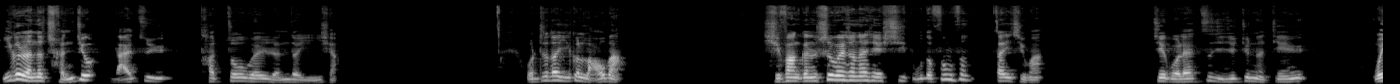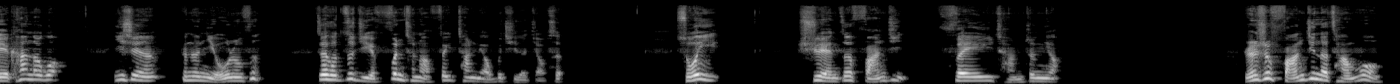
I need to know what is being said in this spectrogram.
一个人的成就来自于他周围人的影响。我知道一个老板喜欢跟社会上那些吸毒的混混在一起玩，结果呢自己就进了监狱。我也看到过一些人跟着牛人混，最后自己也混成了非常了不起的角色。所以选择环境非常重要，人是环境的产物，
